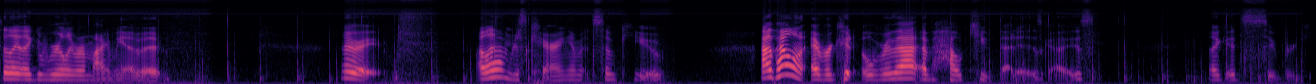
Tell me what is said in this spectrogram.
So they like really remind me of it. Alright. I love I'm just carrying him. It's so cute. I probably won't ever get over that of how cute that is, guys. Like, it's super cute.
